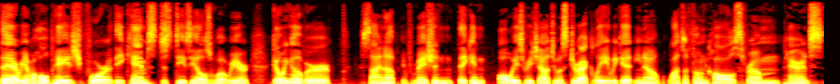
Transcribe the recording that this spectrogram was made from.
there. We have a whole page for the camps, just details what we are going over, sign up information. They can always reach out to us directly. We get, you know, lots of phone calls from parents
